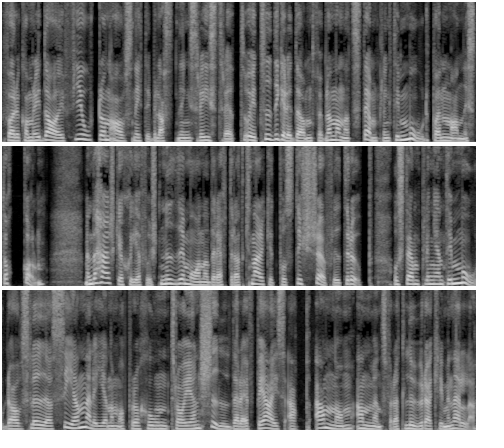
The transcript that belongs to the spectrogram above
förekommer idag i 14 avsnitt i belastningsregistret och är tidigare dömd för bland annat stämpling till mord på en man i Stockholm. Men det här ska ske först nio månader efter att knarket på Styrsö flyter upp och stämplingen till mord avslöjas senare genom operation Trojan Shield där FBI's app Anom används för att lura kriminella.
